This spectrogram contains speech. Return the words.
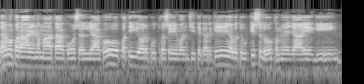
धर्मपरायण माता कौशल्या को पति और पुत्र से वंचित करके अब तू किस लोक में जाएगी?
